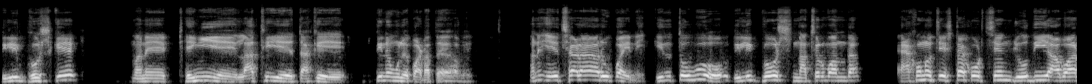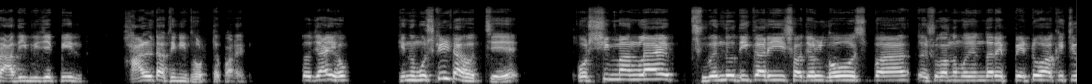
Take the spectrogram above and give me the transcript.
দিলীপ ঘোষকে মানে ঠেঙিয়ে, লাথিয়ে তাকে তৃণমূলে পাঠাতে হবে। মানে এছাড়া আর উপায় নেই। কিন্তু তবুও দিলীপ ঘোষ নাচরবান্দা এখনও চেষ্টা করছেন যদি আবার আদি বিজেপির হালটা তিনি ধরতে পারেন। তো যাই হোক, কিন্তু মুশকিলটা হচ্ছে পশ্চিমবাংলায় শুভেন্দু অধিকারী, সজল ঘোষ বা সুকান্ত মজুমদারের পেটোয়া কিছু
